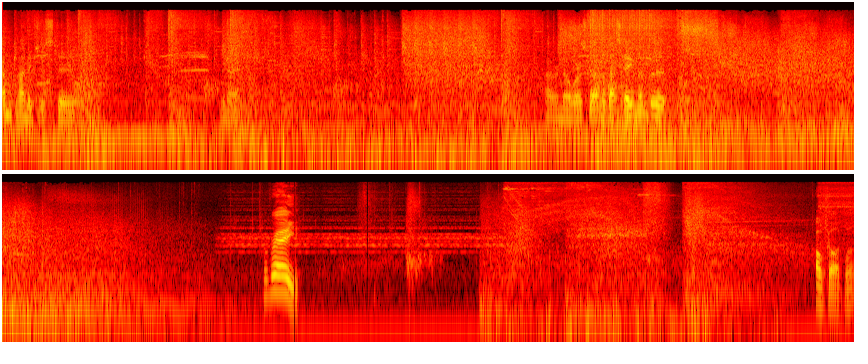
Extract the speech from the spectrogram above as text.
I'm kind of just, uh, you know. I don't know where I was going with that statement, but. Hooray! Oh god, what?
